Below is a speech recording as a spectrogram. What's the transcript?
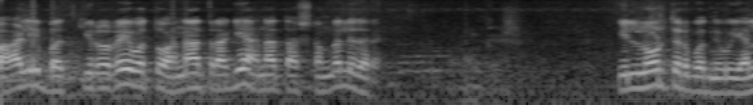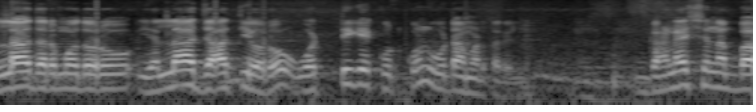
ಬಾಳಿ ಬದುಕಿರೋರೇ ಇವತ್ತು ಅನಾಥರಾಗಿ ಅನಾಥ ಆಶ್ರಮದಲ್ಲಿ ಇದ್ದಾರೆ ಇಲ್ಲಿ ನೋಡ್ತಿರ್ಬೋದು ನೀವು, ಎಲ್ಲ ಧರ್ಮದವರು, ಎಲ್ಲ ಜಾತಿಯವರು ಒಟ್ಟಿಗೆ ಕುತ್ಕೊಂಡು ಊಟ ಮಾಡ್ತಾರೆ ಇಲ್ಲಿ. ಗಣೇಶನ ಹಬ್ಬ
